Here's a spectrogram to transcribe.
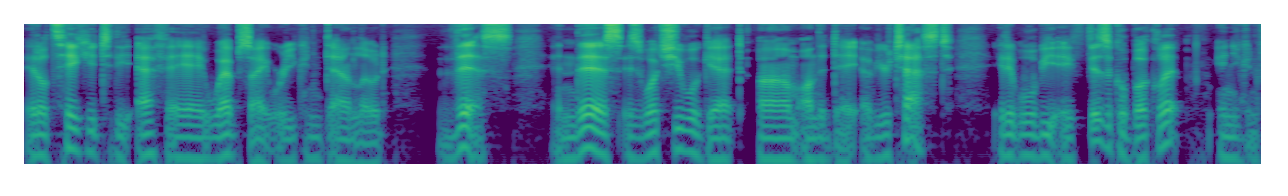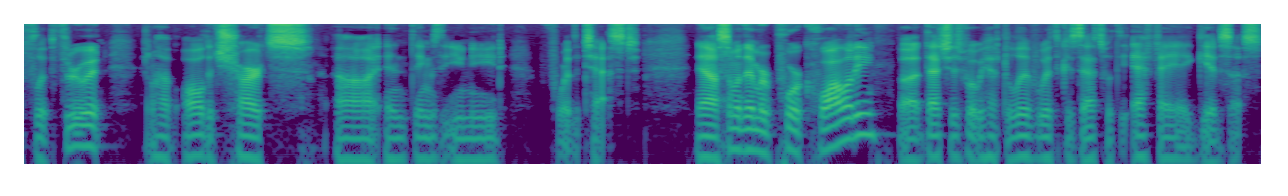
it'll take you to the FAA website where you can download this. And this is what you will get um, on the day of your test. It will be a physical booklet, and you can flip through it. It'll have all the charts uh, and things that you need for the test. Now, some of them are poor quality, but that's just what we have to live with because that's what the FAA gives us.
